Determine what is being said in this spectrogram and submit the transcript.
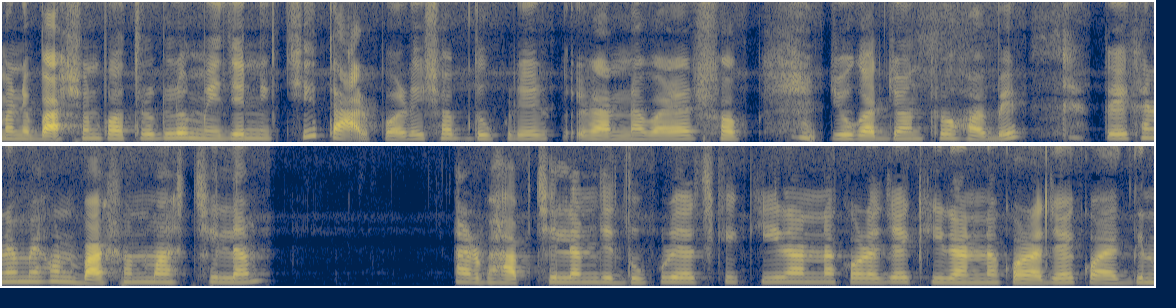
মানে বাসনপত্রগুলো মেজে নিচ্ছি। তারপরে সব দুপুরের রান্নাবাড়ার সব যোগার যন্ত্র হবে। তো এখানে আমি এখন বাসন মাজছিলাম। আর ভাবছিলাম যে দুপুরে আজকে কী রান্না করা যায়, কী রান্না করা যায়? কয়েকদিন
